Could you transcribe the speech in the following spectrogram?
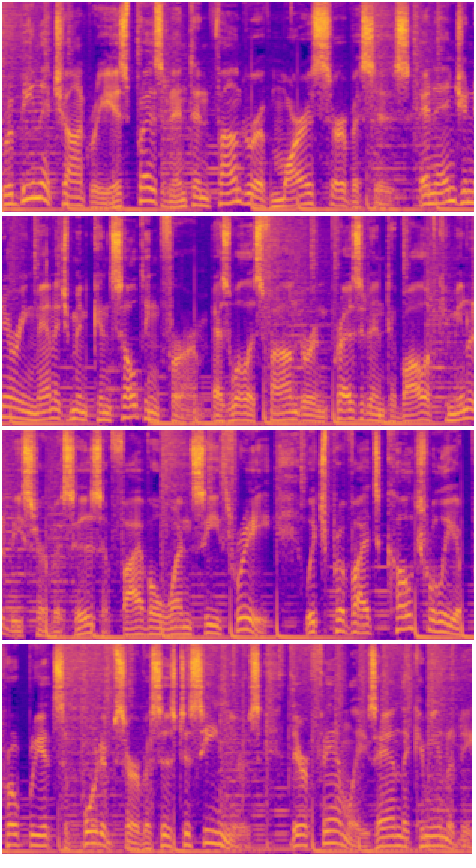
Rubina Chaudhry is president and founder of Mars Services, an engineering management consulting firm, as well as founder and president of Olive Community Services, a 501c3, which provides culturally appropriate supportive services to seniors, their families, and the community.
